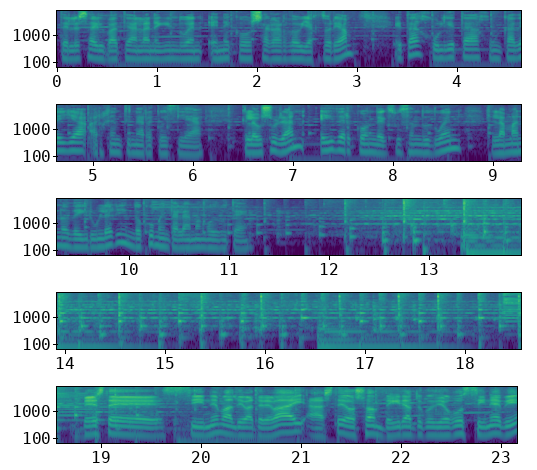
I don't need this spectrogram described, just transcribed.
telesail batean lan egin duen Eneko Sagardo aktorea eta Julieta Junkadeia Argentinarreko izlea. Klausuran, Eider Kondek zuzendu duen La mano de Irulegin dokumentala emango dute. Beste zinemaldi bat ere bai, aste osoan begiratuko diogu zinebi,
